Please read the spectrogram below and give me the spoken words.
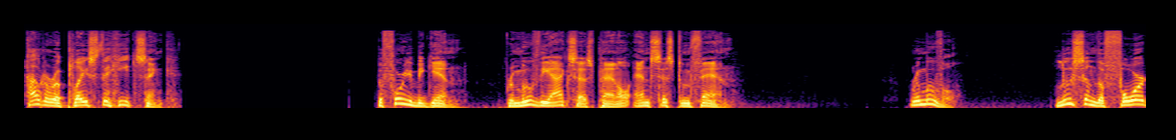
How to replace the heatsink. Before you begin, remove the access panel and system fan. Removal. Loosen the four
